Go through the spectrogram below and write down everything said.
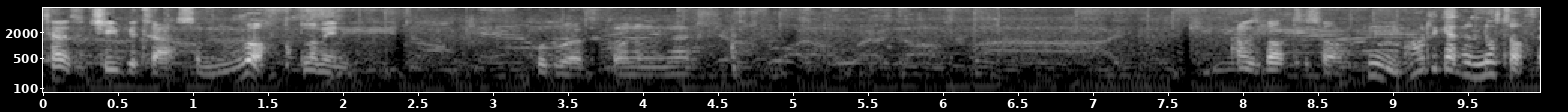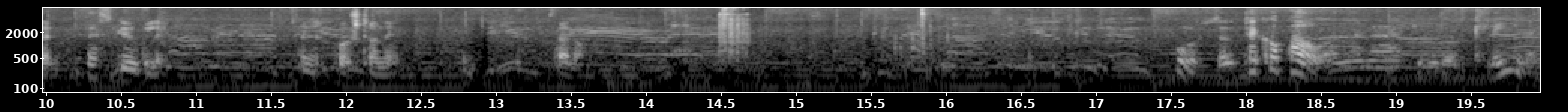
tell it's a cheap guitar, some rough blooming woodwork going on in there. I was about to of, hmm, how to get the nut off then? Let's Google it. And just pushed on it. Fell off. Oh, so pick up out and then uh, give it a clean it.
